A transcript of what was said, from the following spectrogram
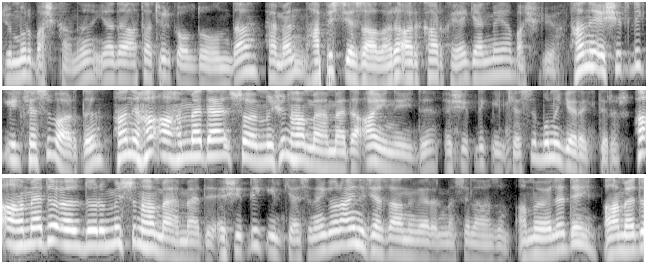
Cumhurbaşkanı ya da Atatürk olduğunda hemen hapis cezaları arka arkaya gelmeye başlıyor. Hani eşitlik ilkesi vardı. Hani ha Ahmet'e sövmüşün ha Mehmet'e aynıydı. Eşitlik ilkesi bunu gerektirir. Ha Ahmet'i öldürmüşsün ha Mehmet'i. Eşitlik ilkesine göre aynı cezanın verilmesi lazım. Ama öyle değil. Ahmet'i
